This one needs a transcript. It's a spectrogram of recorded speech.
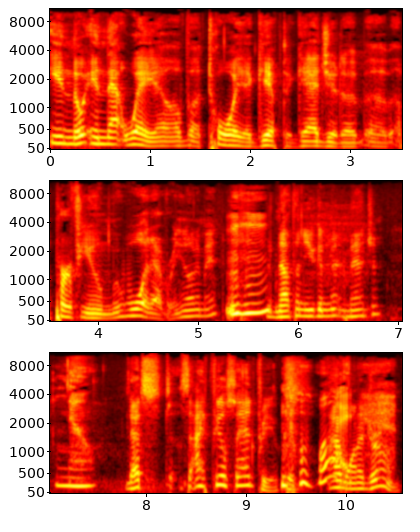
in the in that way of a toy, a gift, a gadget, a, a, a perfume, whatever. You know what I mean? Mm-hmm. Nothing you can imagine. no. That's I feel sad for you. Why? I want a drone.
